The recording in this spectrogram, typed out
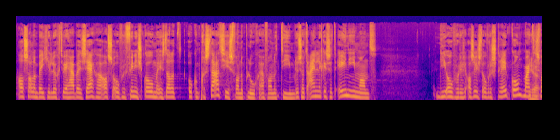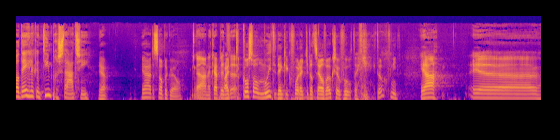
als ze al een beetje lucht weer hebben, zeggen als ze over de finish komen... is dat het ook een prestatie is van de ploeg en van het team. Dus uiteindelijk is het één iemand die over de, als eerste over de streep komt. Maar het Ja. is wel degelijk een teamprestatie. Ja. Ja, dat snap ik wel. ja, en ik heb dit... maar eh, het kost wel moeite, denk ik, voordat je dat zelf ook zo voelt, denk ik, toch? Of niet? Ja, eh,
